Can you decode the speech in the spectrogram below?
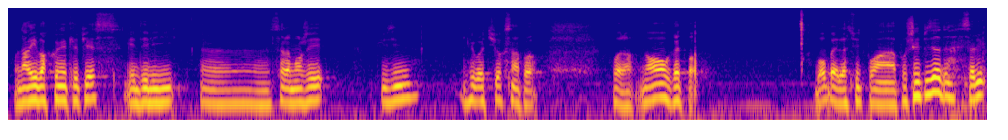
on arrive à reconnaître les pièces. Il y a des lits, salle à manger, cuisine, les voitures, sympa. Voilà, non, on regrette pas. Bon, ben la suite pour un prochain épisode. Salut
